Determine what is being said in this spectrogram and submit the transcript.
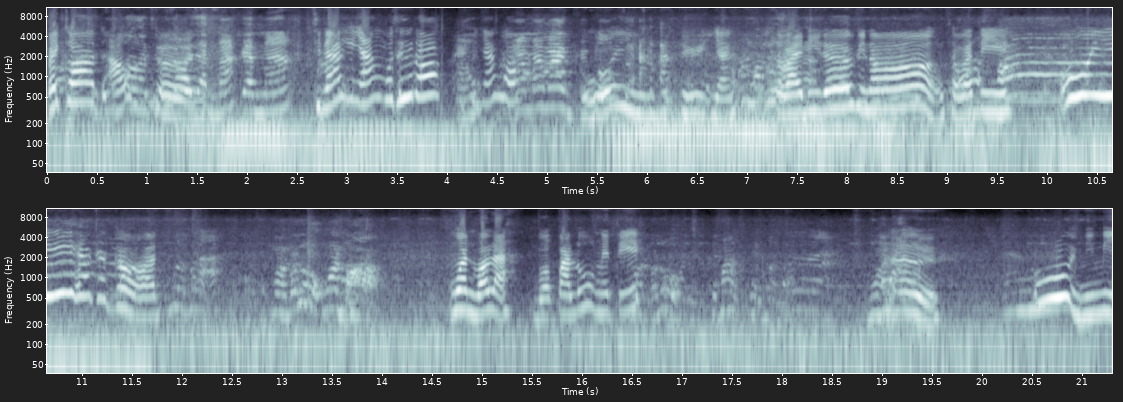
ไปกอดเอาเกินกันนะกันนะสินะอีหยังบ่ถือดอกอีหยังหรอกมามาคือโอ้ยคือหยังสวัสดีเด้อพี่น้อง สวัสดีอุ้ยฮักกะกอด หมอนว่าลูกหมอน บ่ม่วนบ่ล่ะ บวกปลาลูกในติหมอนเอออุ้ยมีมี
